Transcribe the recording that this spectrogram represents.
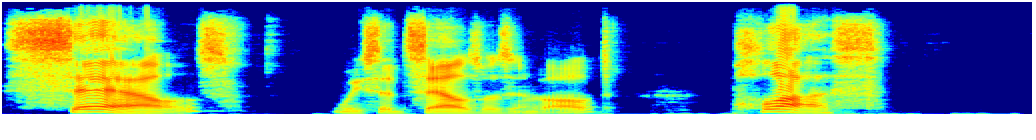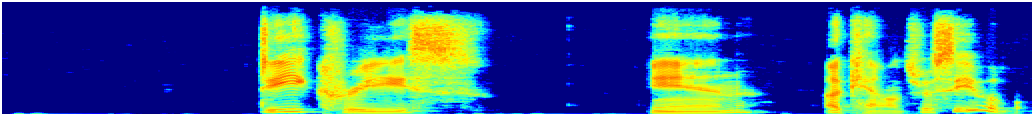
sales, we said sales was involved, plus decrease in accounts receivable.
